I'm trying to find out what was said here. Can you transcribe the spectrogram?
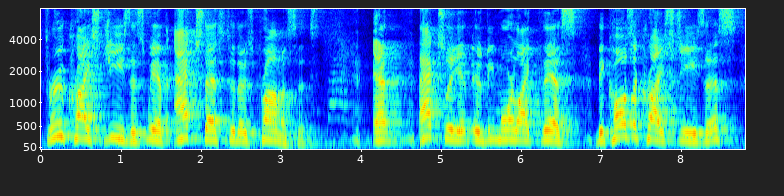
through Christ Jesus, we have access to those promises. And actually, it would be more like this because of Christ Jesus,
